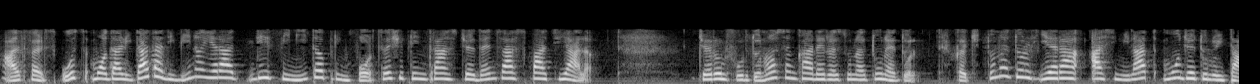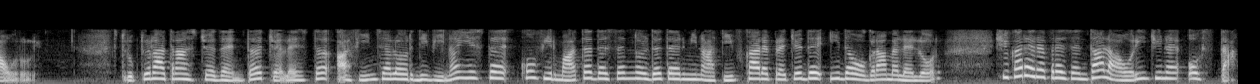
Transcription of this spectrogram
Altfel spus, modalitatea divină era definită prin forță și prin transcendența spațială. Cerul furtunos în care răsună tunetul, căci tunetul era asimilat mugetului taurului. Structura transcendentă, celestă, a ființelor divine este confirmată de semnul determinativ care precede ideogramele lor și care reprezenta la origine o sta.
